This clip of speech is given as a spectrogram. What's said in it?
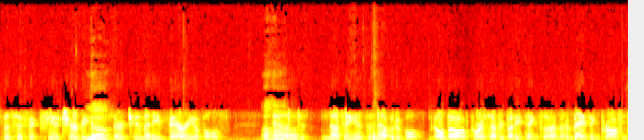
specific future because No. there are too many variables Uh-huh. and nothing is inevitable. Although, of course, everybody thinks that I'm an amazing prophet.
